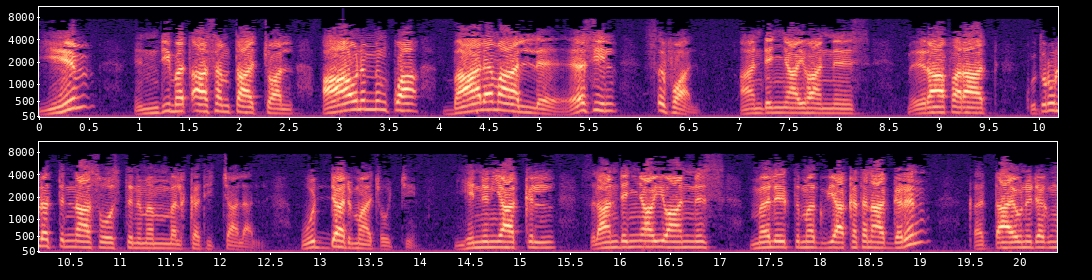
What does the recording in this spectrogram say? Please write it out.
ይህም እንዲመጣ ሰምታችኋል። አሁንም እንኳ በዓለም አለ ሲል ጽፏል። አንደኛ ዮሐንስ ምዕራፍ አራት ቁጥር ሁለትና ሦስትን መመልከት ይቻላል። ውድ አድማጮቼ ይህንን ያክል ስለ አንደኛው ዮሐንስ መልእክት መግቢያ ከተናገርን ቀጣዩን ደግሞ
